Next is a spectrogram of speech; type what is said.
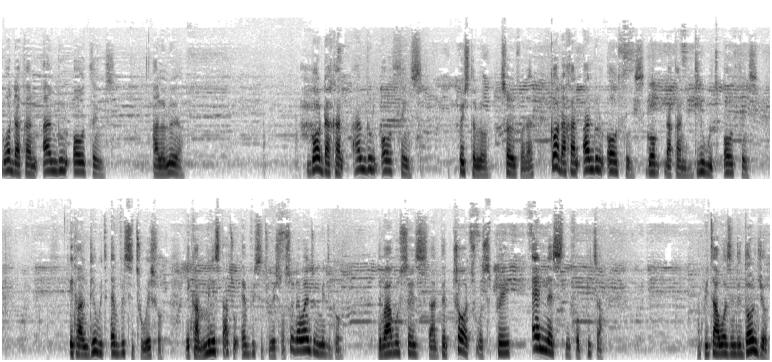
God that can handle all things. Hallelujah. God that can handle all things. Praise the Lord. Sorry for that. God that can handle all things. God that can deal with all things. He can deal with every situation. He can minister to every situation. So they went to meet God. The Bible says that the church was praying earnestly for Peter. And Peter was in the dungeon.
